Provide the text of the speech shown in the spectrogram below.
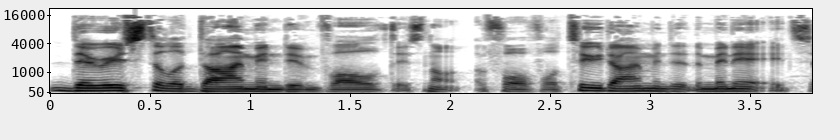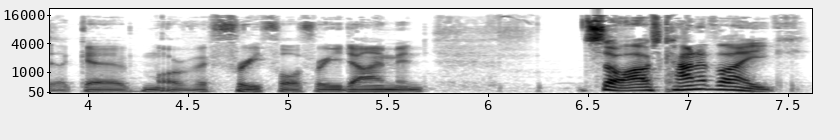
There is still a diamond involved. It's not a four four two diamond at the minute. It's like a more of a three four three diamond. So I was kind of like,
